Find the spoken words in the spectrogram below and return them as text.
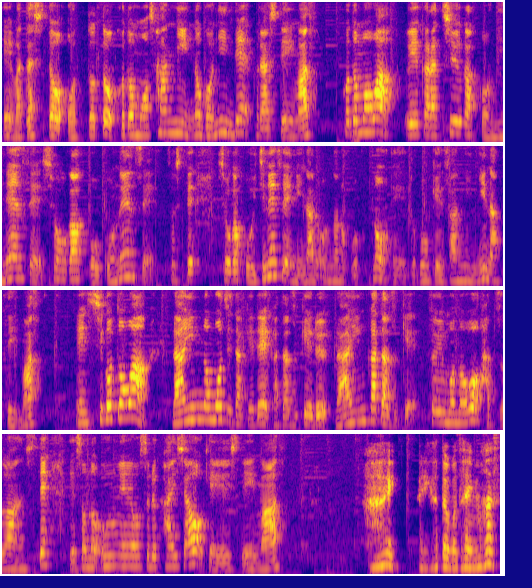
えー、私と夫と子供3人の5人で暮らしています。子供は上から中学校2年生、小学校5年生、そして小学校1年生になる女の子の、えーと、合計3人になっています。えー、仕事は LINE の文字だけで片付ける LINE 片付けというものを発案して、えその運営をする会社を経営しています。はい、ありがとうございます。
